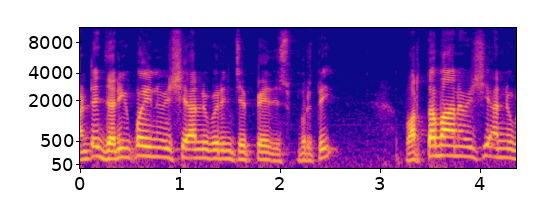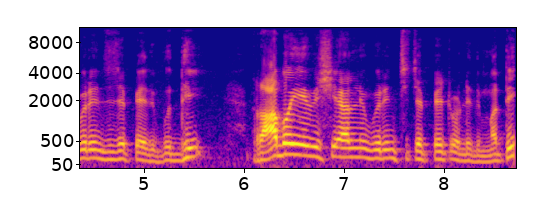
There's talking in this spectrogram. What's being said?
అంటే జరిగిపోయిన విషయాల గురించి చెప్పేది స్మృతి. వర్తమాన విషయాన్ని గురించి చెప్పేది బుద్ధి రాబోయే విషయాలని గురించి చెప్పేటువంటిది మతి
